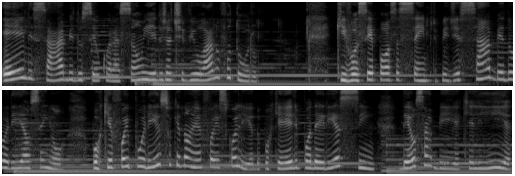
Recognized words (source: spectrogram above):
Ele sabe do seu coração e Ele já te viu lá no futuro. Que você possa sempre pedir sabedoria ao Senhor, porque foi por isso que Noé foi escolhido, porque ele poderia sim, Deus sabia que ele ia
